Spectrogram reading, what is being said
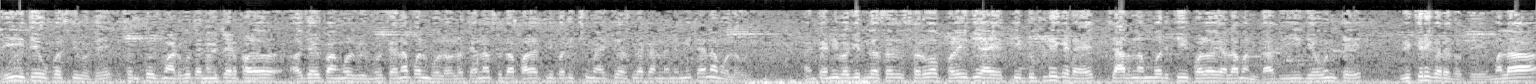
हेही इथे उपस्थित होते. संतोष माडगूत आणि इतर फळ अजय पांगोळ बिंगोळ त्यांना पण बोलवलं. त्यांना सुद्धा फळातली बरीचशी माहिती असल्या कारणाने मी त्यांना बोलवलं. आणि त्यांनी बघितलं असं सर्व फळे जी आहेत ती डुप्लिकेट आहेत. चार नंबरची फळं याला म्हणतात. ही घेऊन ते विक्री करत होते. मला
